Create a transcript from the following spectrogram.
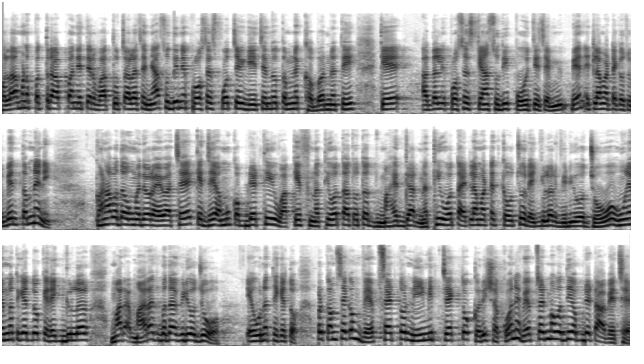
ભલામણ પત્ર આપવાની અત્યારે વાતો ચાલે છે. ત્યાં સુધીની પ્રોસેસ પહોંચી ગઈ છે તો તમને ખબર નથી કે આગળની પ્રોસેસ ક્યાં સુધી પહોંચી છે. બેન, એટલા માટે કહું છું. બેન, તમને નહીં. ઘણા બધા ઉમેદવારો એવા છે કે જે અમુક અપડેટથી વાકેફ નથી હોતા તો માહિતગાર નથી હોતા. એટલા માટે જ કહું છું રેગ્યુલર વીડિયો જોવો. હું એમ નથી કહેતો કે રેગ્યુલર મારા મારા જ બધા વીડિયો જોવો એવું નથી કહેતો. પણ કમસે કમ વેબસાઇટ તો નિયમિત ચેક તો કરી શકો ને વેબસાઇટમાં બધી અપડેટ આવે છે.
